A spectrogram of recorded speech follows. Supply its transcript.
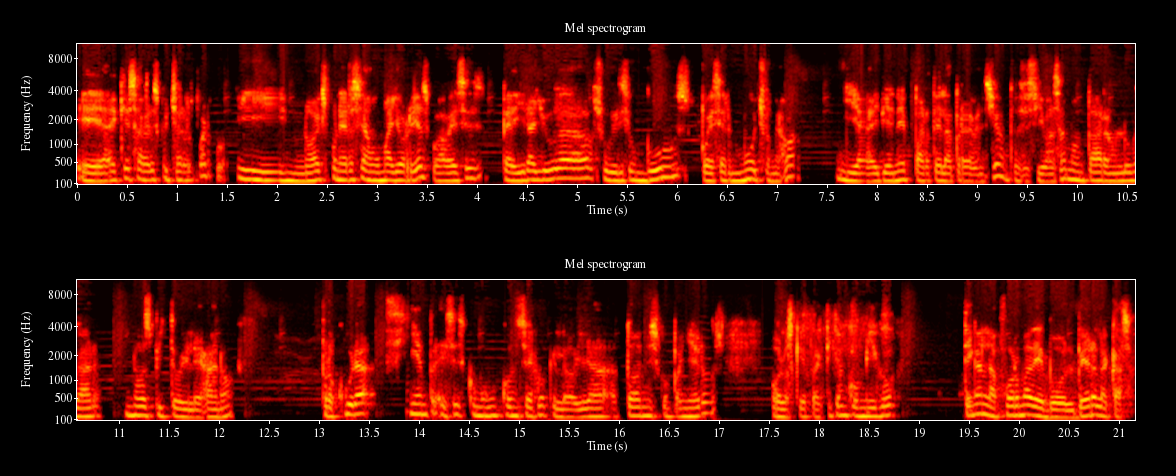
eh, hay que saber escuchar el cuerpo y no exponerse a un mayor riesgo. A veces pedir ayuda, subirse un bus puede ser mucho mejor. Y ahí viene parte de la prevención. Entonces, si vas a montar a un lugar inhóspito y lejano, procura siempre, ese es como un consejo que le doy a todos mis compañeros o los que practican conmigo, tengan la forma de volver a la casa,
